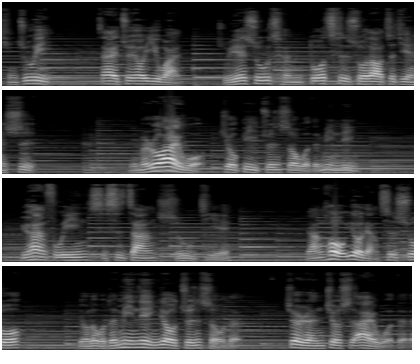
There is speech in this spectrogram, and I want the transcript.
请注意，在最后一晚，主耶稣曾多次说到这件事：你们若爱我，就必遵守我的命令。约翰福音十四章十五节。然后又两次说：有了我的命令又遵守的，这人就是爱我的。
